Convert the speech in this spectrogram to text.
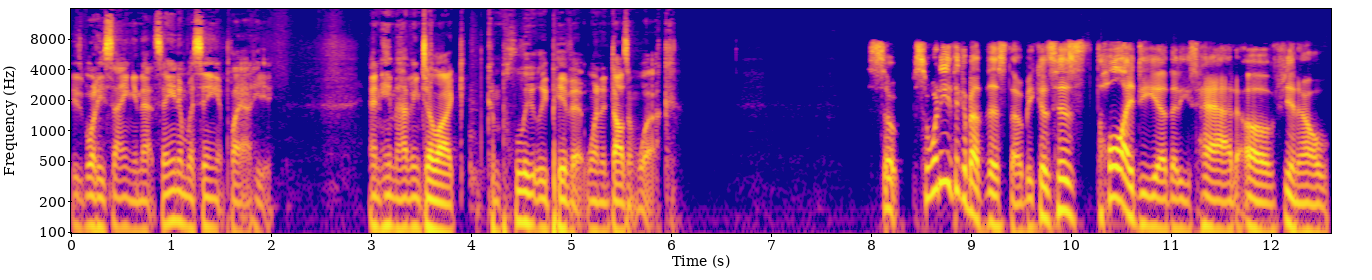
is what he's saying in that scene, and we're seeing it play out here, and him having to like completely pivot when it doesn't work. So, so what do you think about this though? Because his whole idea that he's had of, you know,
